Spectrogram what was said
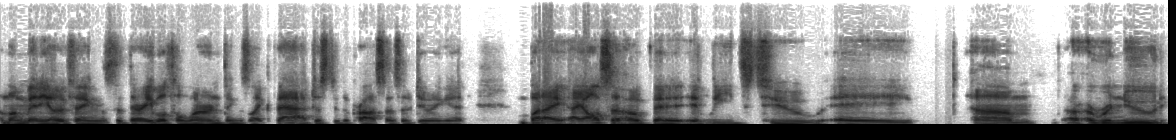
among many other things that they're able to learn things like that just through the process of doing it but I, I also hope that it, it leads to a, um, a, a renewed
